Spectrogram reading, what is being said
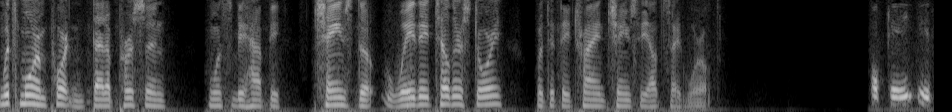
What's more important, that a person who wants to be happy change the way they tell their story, or that they try and change the outside world? Okay, if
